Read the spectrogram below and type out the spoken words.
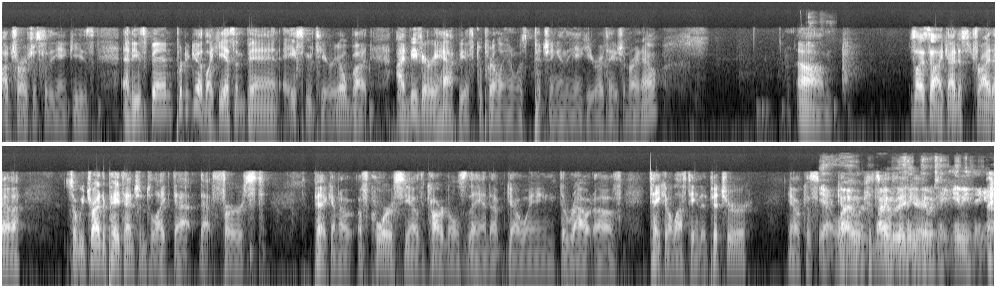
atrocious for the Yankees. And he's been pretty good. Like he hasn't been ace material, but I'd be very happy if Kaprielian was pitching in the Yankee rotation right now. Um, so like I said, like I just try to so we tried to pay attention to like that that first pick, and uh, of course, you know the Cardinals they end up going the route of taking a left-handed pitcher. You know, because yeah, why would, why would we think they would take anything else?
